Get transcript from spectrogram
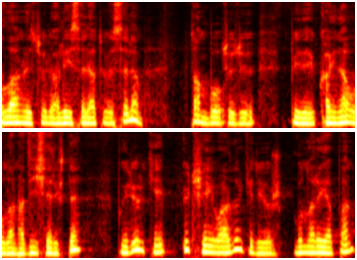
Allah'ın Resulü aleyhissalatu vesselam tam bu sözü bir kaynağı olan hadis-i şerifte buyuruyor ki üç şey vardır ki diyor bunları yapan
